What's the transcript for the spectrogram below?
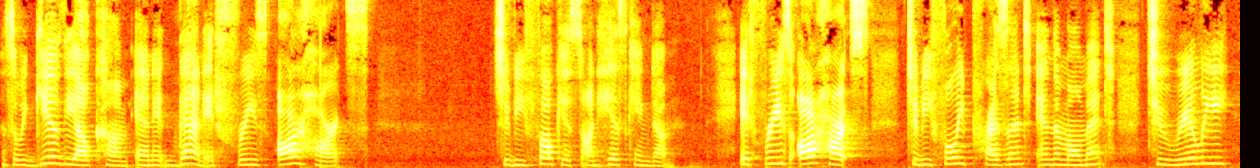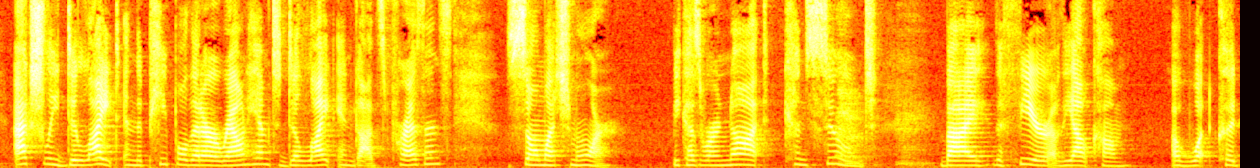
And so we give the outcome, and it, then it frees our hearts to be focused on his kingdom. It frees our hearts to be fully present in the moment, to really actually delight in the people that are around him, to delight in God's presence so much more because we're not consumed by the fear of the outcome of what could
